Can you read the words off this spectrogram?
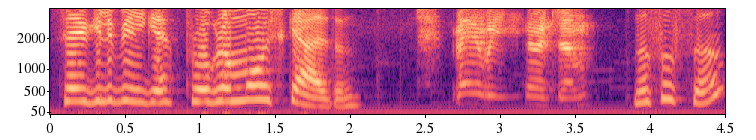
Sevgili Bilge, programıma hoş geldin. Merhaba İknur'cum. Nasılsın?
